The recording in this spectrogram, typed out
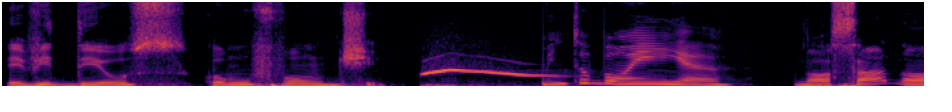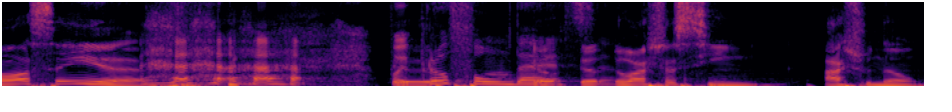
teve Deus como fonte. Muito bom, hein, Ian? Nossa, nossa, hein, Ian? Foi Eu- profunda Eu, essa. eu- eu acho assim, acho não.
